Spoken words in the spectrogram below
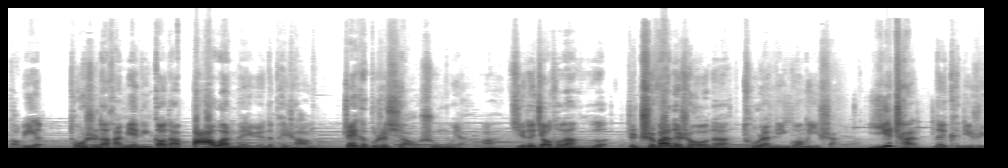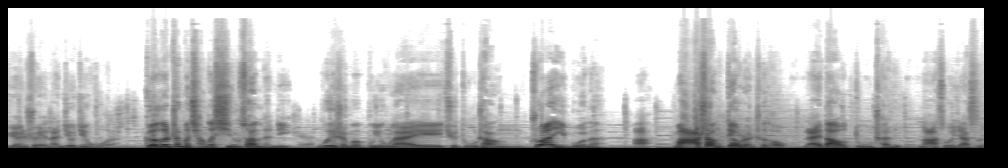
倒闭了。同时呢，还面临高达八万美元的赔偿，这可不是小数目呀！啊，急得焦头烂额。这吃饭的时候呢，突然灵光一闪，遗产那肯定是远水难救近火了。哥哥这么强的心算能力，为什么不用来去赌场赚一波呢？啊，马上调转车头，来到赌城拉斯维加斯，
